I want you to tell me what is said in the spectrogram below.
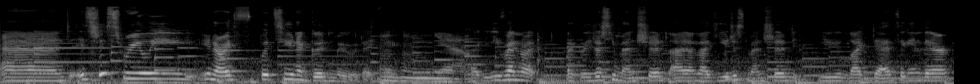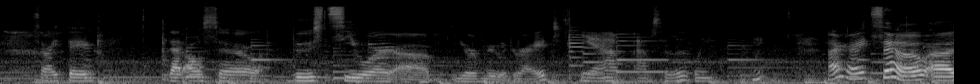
And it's just really, you know, it puts you in a good mood. I think. hmm yeah. Like even like, like just you mentioned, and like you just mentioned, you like dancing in there. So I think that also boosts your um, your mood, right? Yeah. Absolutely. All right, so uh,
